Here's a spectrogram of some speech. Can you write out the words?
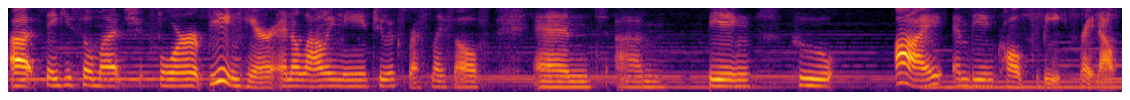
uh, thank you so much for being here and allowing me to express myself and um, being who I am being called to be right now.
